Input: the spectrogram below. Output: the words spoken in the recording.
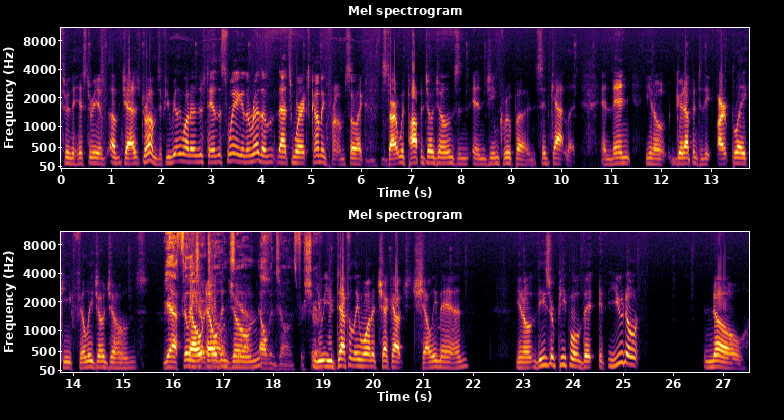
through the history of, of jazz drums. If you really want to understand the swing and the rhythm, that's where it's coming from. So, like, mm-hmm. start with Papa Joe Jones and, and Gene Krupa and Sid Catlett, and then you know, get up into the Art Blakey, Philly Joe Jones. Yeah, Philly El- Joe Elvin Jones. yeah, Elvin Jones for sure. You you definitely want to check out Shelly Manne. You know, these are people that if you don't know,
